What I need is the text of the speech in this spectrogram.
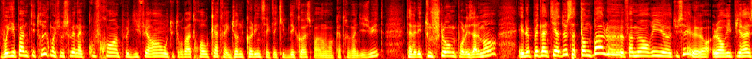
vous voyez pas un petit truc? Moi, je me souviens d'un coup franc un peu différent où tu tournais à 3 ou 4 avec John Collins avec l'équipe d'Écosse, par exemple, en 98. Tu avais les touches longues pour les Allemands. Et le pénalty à 2, ça te tente pas, le fameux Henri, tu sais, le Henri Pires,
